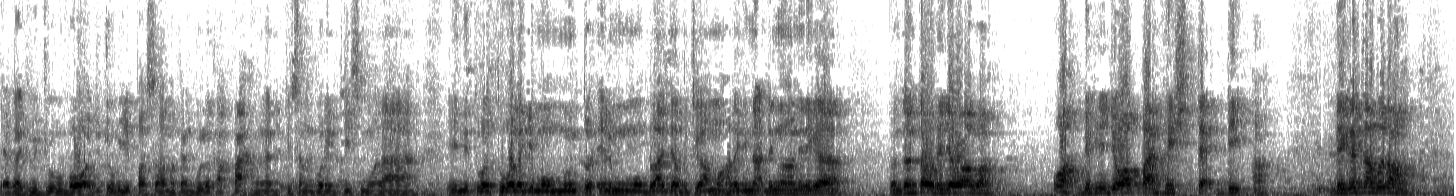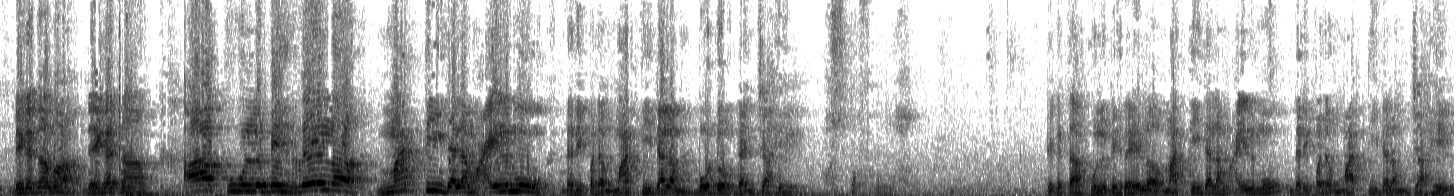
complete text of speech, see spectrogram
jaga cucu bawa cucu pergi pasar makan gula kapah kan pisang goreng cheese semualah ini tua-tua lagi mau menuntut ilmu mau belajar berceramah lagi nak dengar ni dia tuan-tuan tahu dia jawab apa wah dia punya jawapan hashtag deep ha? dia kata apa tau dia kata apa dia kata aku lebih rela mati dalam ilmu daripada mati dalam bodoh dan jahil. Astagfirullah dia kata aku lebih rela mati dalam ilmu daripada mati dalam jahil.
